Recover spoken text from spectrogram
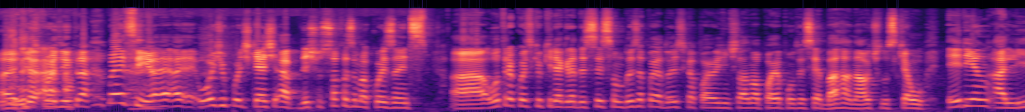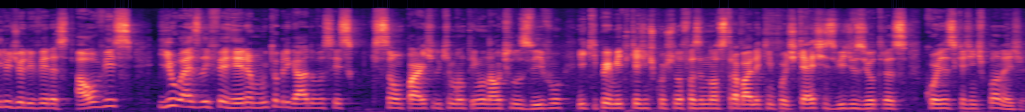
a gente pode entrar. Mas assim, é, é, hoje o podcast. Ah, deixa eu só fazer uma coisa antes. A outra coisa que eu queria agradecer são dois apoiadores que apoiam a gente lá no apoia.se barra Nautilus, que é o Erian Alírio de Oliveiras Alves e o Wesley Ferreira, muito obrigado vocês que são parte do que mantém o Nautilus vivo e que permite que a gente continue fazendo nosso trabalho aqui em podcasts, vídeos e outras coisas que a gente planeja.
